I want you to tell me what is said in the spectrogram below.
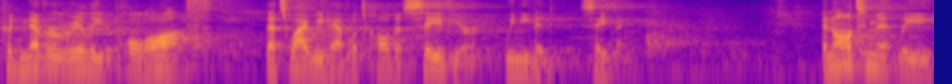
could never really pull off. That's why we have what's called a Savior. We needed saving. And ultimately,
